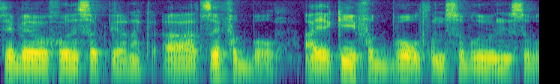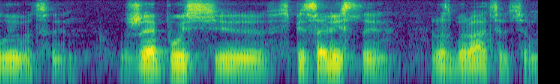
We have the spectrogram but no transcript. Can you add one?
тебе виходить суперник. А це футбол. А який футбол, там особливо, не особливо, це вже пусть е, спеціалісти розбираються в цьому.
